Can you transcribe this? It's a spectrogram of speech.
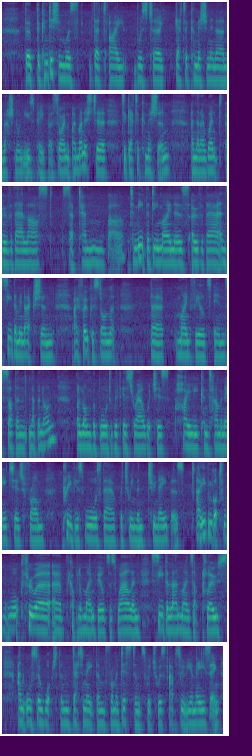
the, the condition was that I was to get a commission in a national newspaper. So I, I managed to, to get a commission, and then I went over there last September to meet the deminers over there and see them in action. I focused on the minefields in southern Lebanon along the border with Israel, which is highly contaminated from previous wars there between the two neighbours. I even got to walk through a, a couple of minefields as well and see the landmines up close and also watch them detonate them from a distance, which was absolutely amazing.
